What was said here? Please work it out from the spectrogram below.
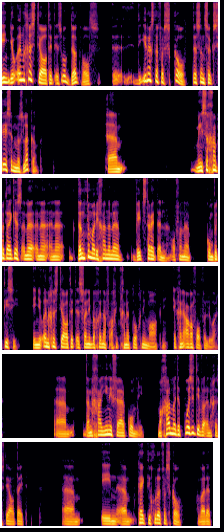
En jou ingesteldheid is ook dikwels uh, die enigste verskil tussen sukses en mislukking. Ehm um, mense gaan baie keer in 'n in 'n in 'n dink net maar jy gaan in 'n wedstryd in of in 'n kompetisie en jou ingesteldheid is van die begin af ag ek gaan dit tog nie maak nie. Ek gaan in elk geval verloor. Ehm um, dan gaan jy nie ver kom nie. Maar gaan met 'n positiewe ingesteldheid ehm um, en ehm um, kyk die groot verskil wat dit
